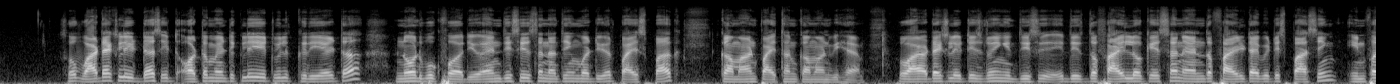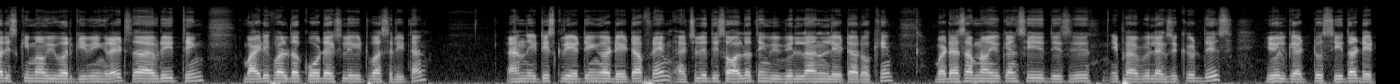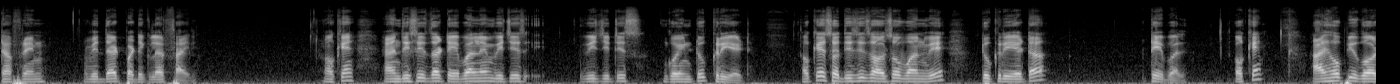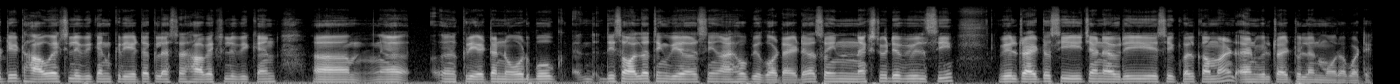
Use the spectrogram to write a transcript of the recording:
So what actually it does it automatically it will create a notebook for you. And this is nothing but your PySpark command python command we have. So what actually it is doing this is the file location and the file type it is passing. Infer schema we were giving right? So everything by default the code actually it was written and it is creating a data frame. Actually this all the thing we will learn later okay? But as of now you can see this is if i will execute this you will get to see the data frame with that particular file okay? And this is the table name which is which it is going to create okay? So this is also one way to create a table okay? I hope you got it how actually we can create a cluster how actually we can um, uh, uh, create a notebook. This all the thing we have seen. I hope you got idea. So in next video we will see we will try to see each and every sql command and we'll try to learn more about it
